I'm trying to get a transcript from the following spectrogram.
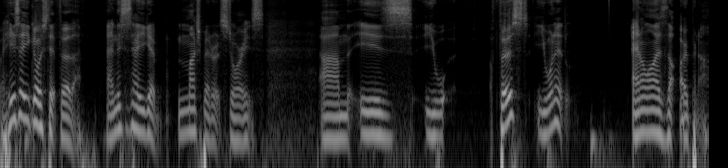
But here's how you go a step further, and this is how you get much better at stories. Um, is you first you want to analyze the opener.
